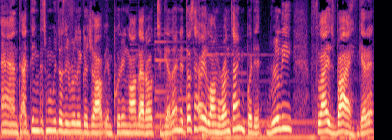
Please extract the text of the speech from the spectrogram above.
And I think this movie does a really good job in putting all that out together. And it does have a long runtime, but it really flies by. Get it?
